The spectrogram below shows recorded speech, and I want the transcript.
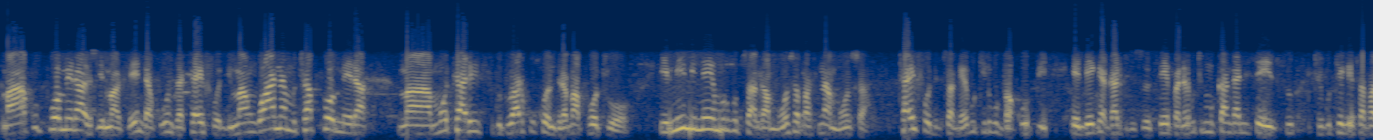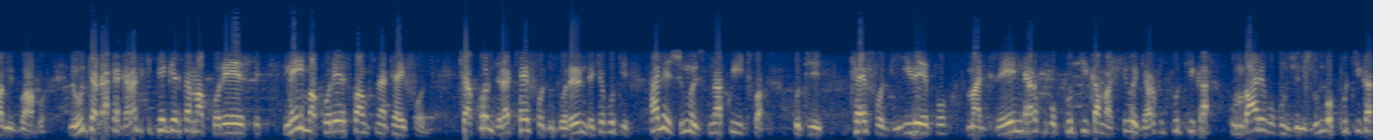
maakupomerazve mavhenda kuunza typhod mangwana muchapomera mamotarisi kuti vari kukonzera mapothol imimi nei muri kutsvaga mhosva pasina mhosva? Typhod tsvagai kuti iri kubva kupi? Ende ingagadziriswa sei pane kuti mukanganise isu tiri kutengesa pamigwagwa? Nekuti takatagara tichitengesa makore ese nei makore ese kwanga kusina typhod chakonzera typhod gore rino ndechekuti pane zvimwe zvisina kuitwa kuti typhod ivepo madhireni ari kungoputika masiweji ari kuputika kumbariko kuzvinhu zviri kungoputika.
